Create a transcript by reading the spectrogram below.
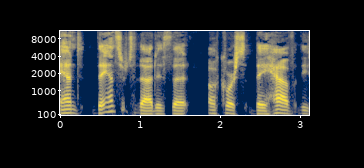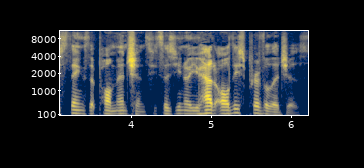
And the answer to that is that, of course, they have these things that Paul mentions. He says, you know, you had all these privileges.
